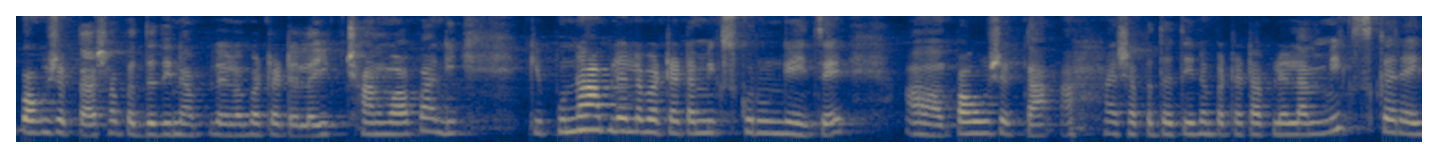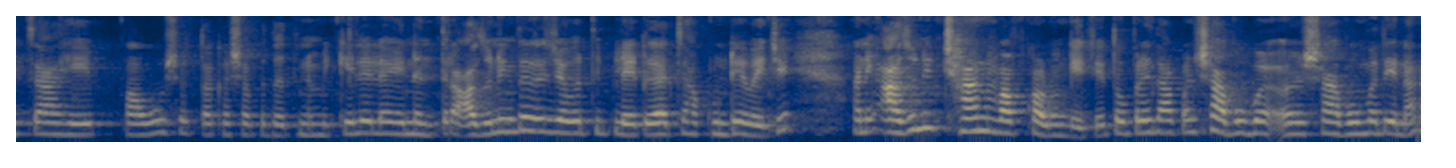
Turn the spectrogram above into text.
पाहू शकता अशा पद्धतीने आपल्याला बटाट्याला एक छान वाफ आली की पुन्हा आपल्याला बटाटा मिक्स करून घ्यायचे. पाहू शकता. अशा पद्धतीनं बटाटा आपल्याला मिक्स करायचा आहे. पाहू शकता कशा पद्धतीनं मी केलेलं आहे. नंतर अजून एकदा त्याच्यावरती प्लेट झाकून ठेवायची आणि अजून एक छान वाफ काढून घ्यायची. तोपर्यंत आपण शाबू ब शाबूमध्ये ना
